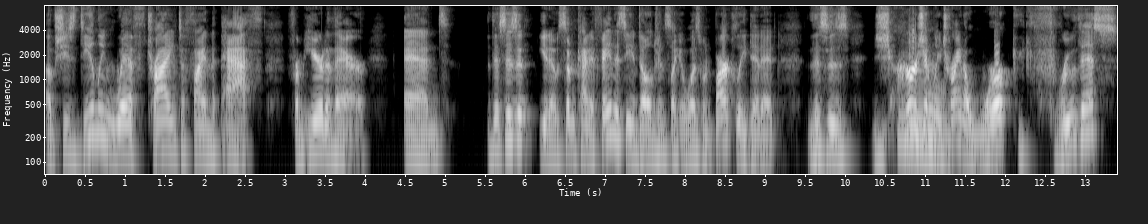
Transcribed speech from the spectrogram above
of she's dealing with trying to find the path from here to there. And this isn't you know some kind of fantasy indulgence like it was when barclay did it. This is her generally Mm. trying to work through this.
